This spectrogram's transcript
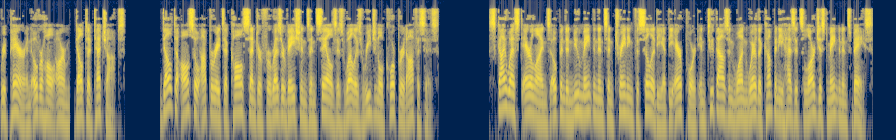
repair, and overhaul arm, Delta Techops. Delta also operates a call center for reservations and sales as well as regional corporate offices. SkyWest Airlines opened a new maintenance and training facility at the airport in 2001 where the company has its largest maintenance base.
